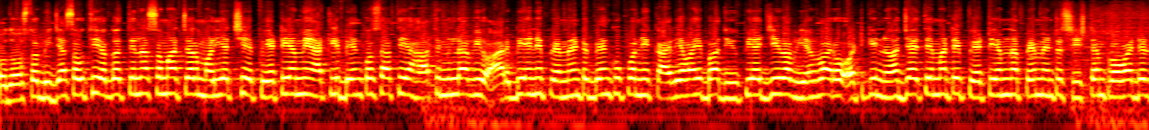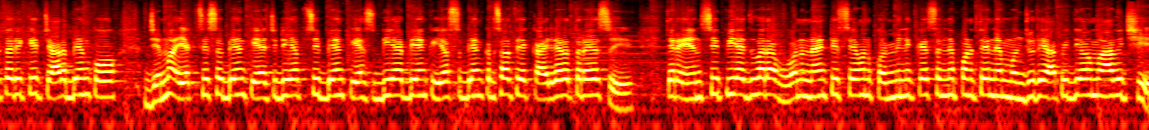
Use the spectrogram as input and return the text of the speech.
તો દોસ્તો, બીજા સૌથી અગત્યના સમાચાર મળ્યા છે. પેટીએમે આટલી બેંકો સાથે હાથ મિલાવ્યો. આરબીઆઈની પેમેન્ટ બેંક ઉપરની કાર્યવાહી બાદ યુપીઆઈ જેવા વ્યવહારો અટકી ન જાય તે માટે પેટીએમના પેમેન્ટ સિસ્ટમ પ્રોવાઈડર તરીકે ચાર બેંકો, જેમાં Axis bank, HDFC bank, SBI bank, yes bank સાથે કાર્યરત રહેશે. ત્યારે એનસીપીઆઈ દ્વારા વન નાઇન્ટી સેવન કોમ્યુનિકેશનને પણ તેને મંજૂરી આપી દેવામાં આવી છે.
